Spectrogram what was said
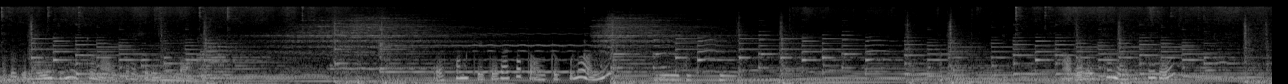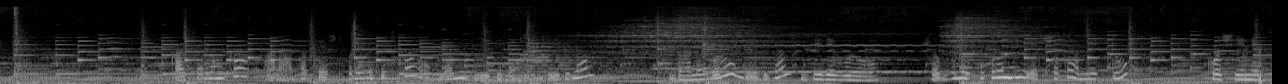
হলুদের গুঁড়ো দিয়ে একটু নাড়াচাড়া করে নিলাম এখন কেটে রাখা টমেটোগুলো আমি দিয়ে দিচ্ছি আবার একটু নেড়ে চেড়ে কাঁচা লঙ্কা আর আদা পেস্ট করে রেখেছিলাম। ওগুলো আমি দিয়ে দিলাম। দিয়ে দিলাম ধনে গুঁড়ো, দিয়ে দিলাম জিরে গুঁড়ো। সবগুলো উপকরণ দিয়ে একসাথে আমি একটু কষিয়ে নেব।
